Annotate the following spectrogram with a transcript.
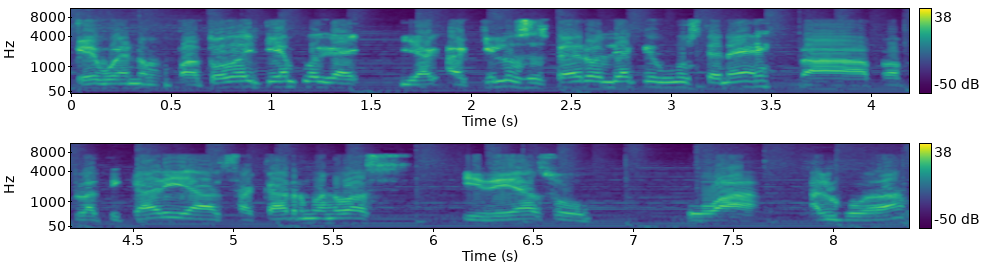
Qué bueno, para todo hay tiempo y aquí los espero el día que gusten, ¿eh? Para platicar y a sacar nuevas ideas o, o algo, ¿verdad?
